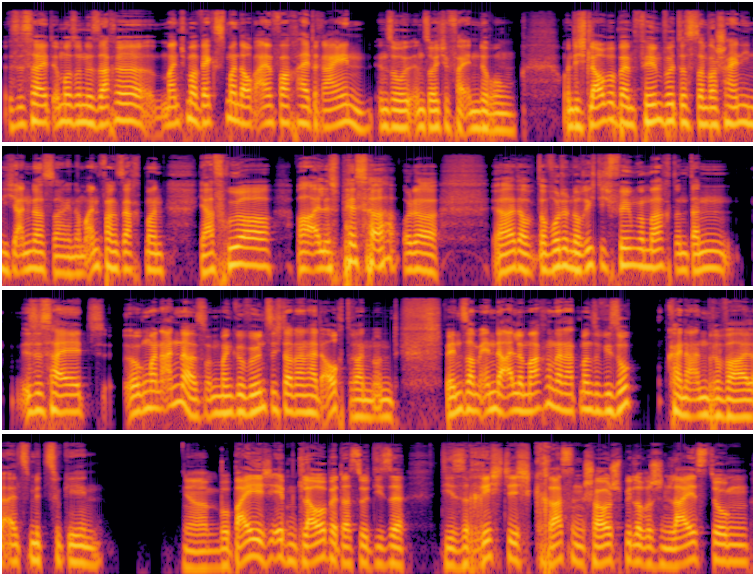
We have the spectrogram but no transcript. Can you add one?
Es ist halt immer so eine Sache, manchmal wächst man da auch einfach halt rein in so, in solche Veränderungen. Und ich glaube, beim Film wird das dann wahrscheinlich nicht anders sein. Am Anfang sagt man, ja, früher war alles besser oder ja, da, da wurde noch richtig Film gemacht und dann ist es halt irgendwann anders und man gewöhnt sich da dann halt auch dran. Und wenn es am Ende alle machen, dann hat man sowieso keine andere Wahl, als mitzugehen. Ja, wobei ich eben glaube, dass so diese, diese richtig krassen schauspielerischen Leistungen,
